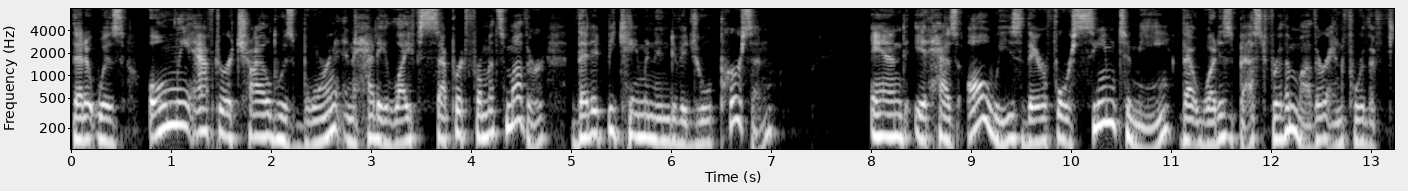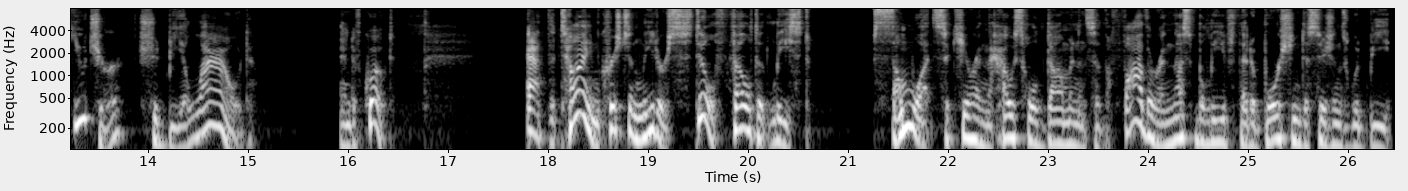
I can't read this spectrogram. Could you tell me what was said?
that it was only after a child was born and had a life separate from its mother that it became an individual person, and it has always, therefore, seemed to me that what is best for the mother and for the future should be allowed. End of quote. At the time, Christian leaders still felt at least somewhat secure in the household dominance of the father and thus believed that abortion decisions would be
